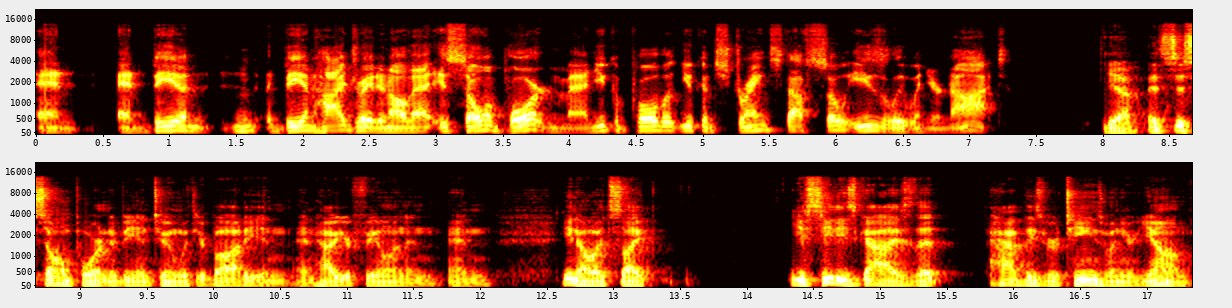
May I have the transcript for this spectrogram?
and and being being hydrated and all that is so important, man. You can pull the you can strain stuff so easily when you're not. Yeah, it's just so important to be in tune with your body and and how you're feeling and and you know, it's like you see these guys that have these routines when you're young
